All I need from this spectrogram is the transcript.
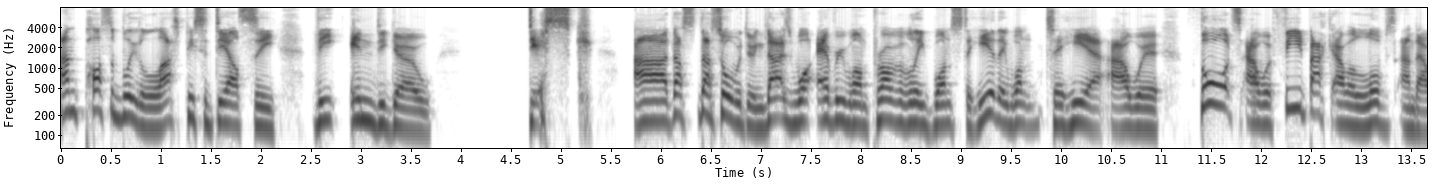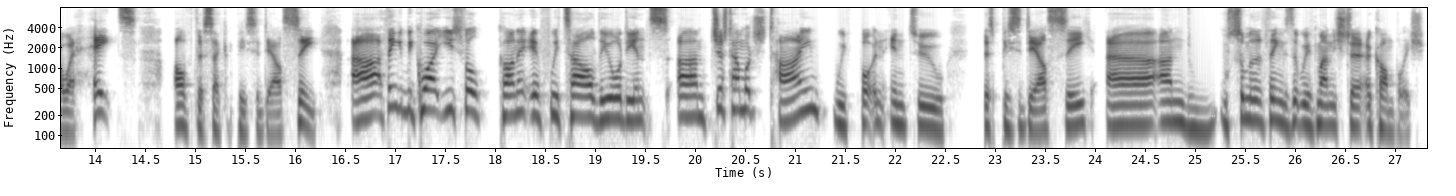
and possibly last piece of DLC, the Indigo Disk. Uh, that's that's all we're doing. That is what everyone probably wants to hear. They want to hear our thoughts, our feedback, our loves, and our hates of the second piece of DLC. Uh, I think it'd be quite useful, Conor, if we tell the audience um, just how much time we've put into this piece of DLC uh, and some of the things that we've managed to accomplish.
